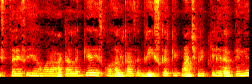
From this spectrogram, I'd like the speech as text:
इस तरह से ये हमारा आटा लग गया इसको हल्का सा ग्रीस करके पाँच मिनट के लिए रख देंगे।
